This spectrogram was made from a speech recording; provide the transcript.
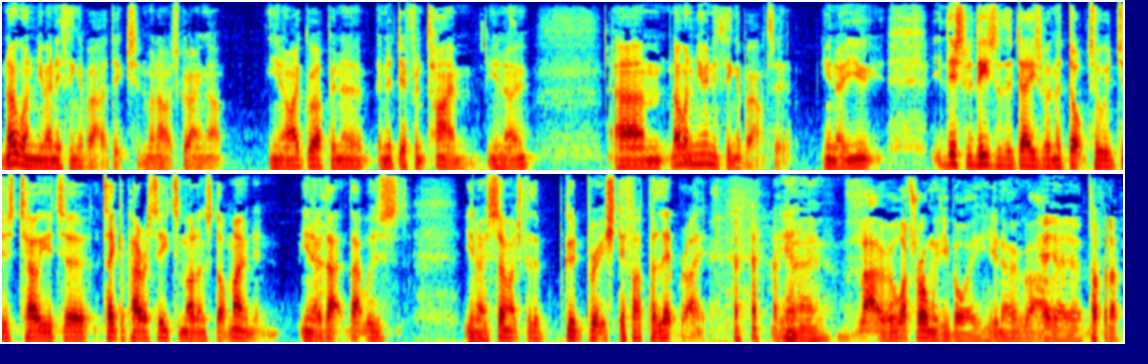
no one knew anything about addiction when I was growing up. You know, I grew up in a in a different time. You know, um, no one knew anything about it. You know, you this these were the days when the doctor would just tell you to take a paracetamol and stop moaning. You know, that that was you know, so much for the good British stiff upper lip, right? you know, "Ah, what's wrong with you, boy? You know, yeah, yeah, yeah. Tough enough.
